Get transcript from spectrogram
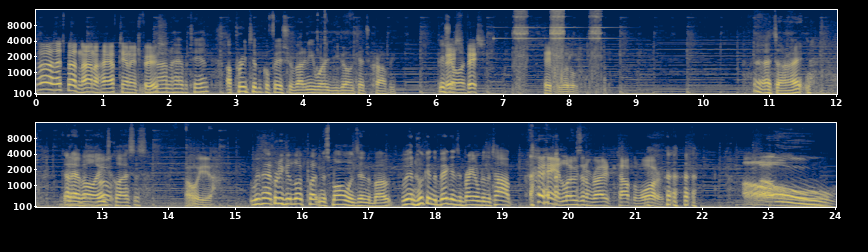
Oh, that's about nine and a half, 10 inch fish. Nine and a half or ten? A pretty typical fish for about anywhere you go and catch a crappie. Fish, Fish, on. fish. It's a little. That's all right. Gotta have all age Oh. classes. Oh, yeah. We've had pretty good luck putting the small ones in the boat. We've been hooking the big ones and bringing them to the top. and losing them right at the top of the water. Oh!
